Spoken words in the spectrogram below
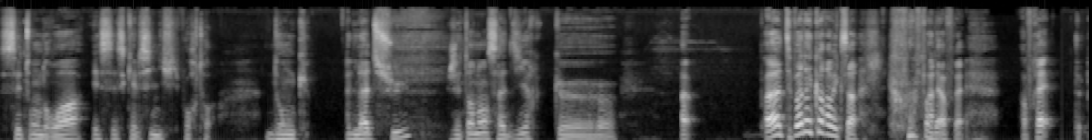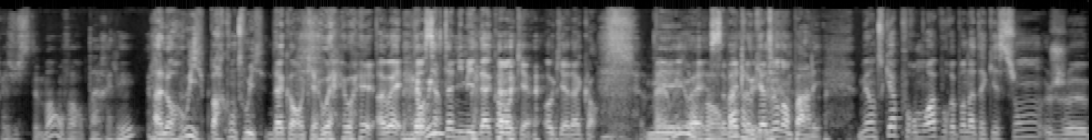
c'est ton droit et c'est ce qu'elle signifie pour toi. Donc là-dessus, j'ai tendance à dire que ah, ah t'es pas d'accord avec ça On va parler après. Après, Bah, justement, on va en parler. Alors oui, par contre oui, d'accord, ok, ouais, ouais, ah ouais, dans oui. certaines limites, d'accord, ok, ok, d'accord. Mais Bah oui, on ouais, va ça va être l'occasion d'en parler. Mais en tout cas, pour moi, pour répondre à ta question, je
